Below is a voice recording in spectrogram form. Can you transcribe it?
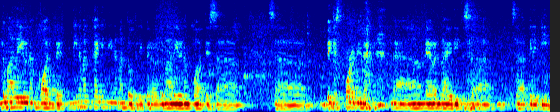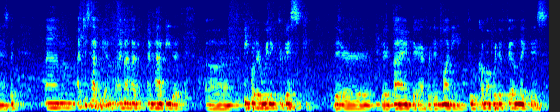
lumalayo ng konti, hindi naman kahit hindi naman totally pero lumalayo ng konti sa sa biggest formula na meron tayo dito sa sa Pilipinas but um, I'm just happy I'm I'm happy, I'm happy that um, people are willing to risk their their time, their effort and money to come up with a film like this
